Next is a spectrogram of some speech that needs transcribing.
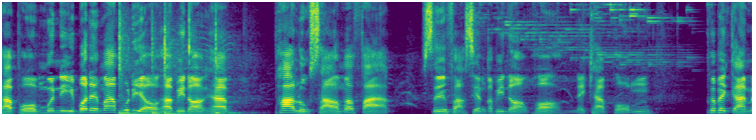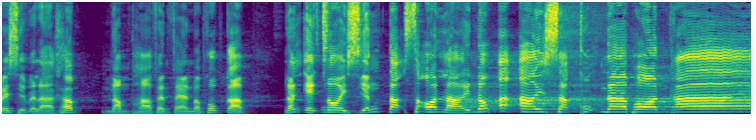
ครับผมมือนีบ่ได้มาผู้เดียวครับพี่น้องครับพาลูกสาวมาฝากสื่อฝากเสียงกับพี่น้องพ่อนะครับผมเพื่อเป็นการไม่เสียเวลาครับนำพาแฟนๆมาพบกับนางเอกน้อยเสียงตะสะออนหลายน้องอาอายสักคุณาพรครับ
